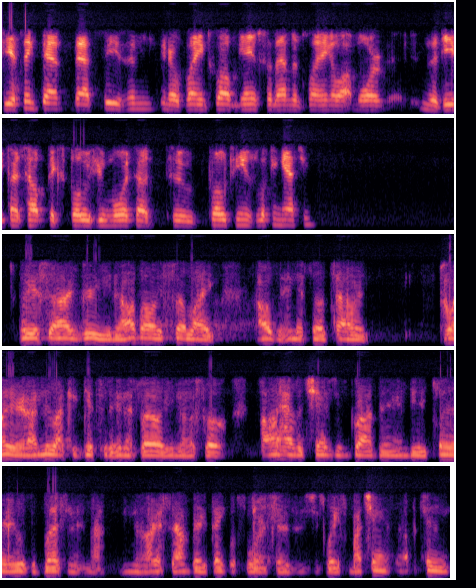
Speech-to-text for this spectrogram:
you think that that season, you know, playing 12 games for them and playing a lot more, the defense helped expose you more to, to pro teams looking at you? Yes, I agree. You know, I've always felt like I was an NFL talent player, and I knew I could get to the NFL. You know, so finally have a chance to go out there and be a player, it was a blessing. And I, you know, like I said, I'm very thankful for it because it's just waiting for my chance and opportunity.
